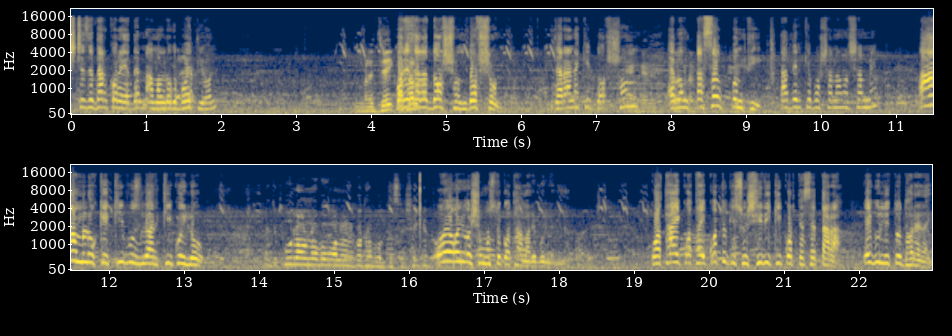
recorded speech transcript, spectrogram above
স্টেজে দাঁড় করে দেন আমার লোকে বয়তি হন। মানে যেই পরে কথা যারা দর্শন দর্শন। যারা নাকি দর্শন এবং তাসবপন্থী তাদেরকে বসান আমার সামনে। আম লোকে কি বুঝলো আর কি কইলো? পুরাও কথা বলতেছে ওই ওই ওই সমস্ত কথা আমারে বললেন না। কথায় কথায় কত কিছু সিরিকি করতেছে তারা এগুলি তো ধরে নাই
